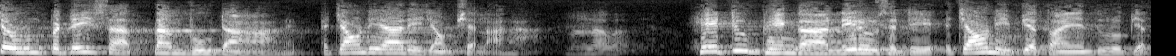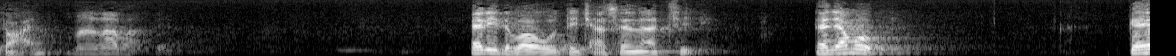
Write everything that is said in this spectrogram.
တုံပဋိစ္စတံဘူတာတဲ့အကြောင်းတရားတွေကြောင့်ဖြစ်လာတာမှန်လားပါဟေတုဖင်္ဂာနေရုစတိအကြောင်းတွေပြတ်သွားရင်သူတို့ပြတ်သွားရောမှန်လားပါဗျာ အဲ့ဒီသဘောကိုသိချစဉ်းစားကြည့်ဒါကြောင့်မို့ကဲ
